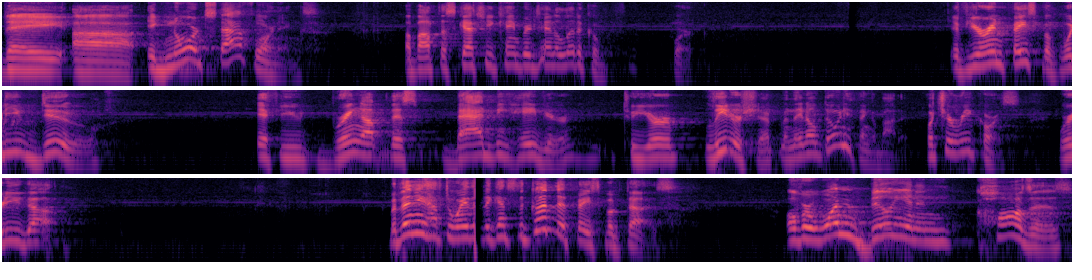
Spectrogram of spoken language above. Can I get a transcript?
They uh, ignored staff warnings about the sketchy Cambridge Analytica work. If you're in Facebook, what do you do if you bring up this bad behavior to your leadership and they don't do anything about it? What's your recourse? Where do you go? But then you have to weigh that against the good that Facebook does. Over 1 billion in causes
